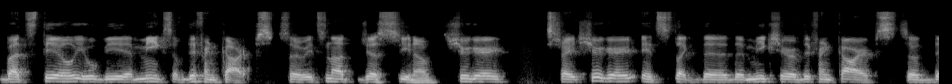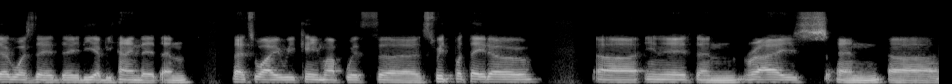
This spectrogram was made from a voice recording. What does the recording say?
but still it will be a mix of different carbs. So it's not just you know sugar, straight sugar. It's like the the mixture of different carbs. So that was the the idea behind it, and that's why we came up with uh, sweet potato uh, in it and rice and uh,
